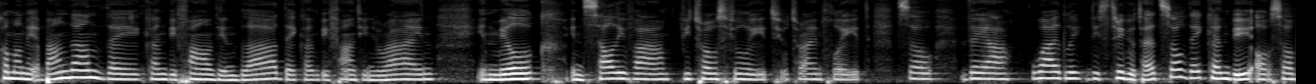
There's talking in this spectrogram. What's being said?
commonly abundant. They can be found in blood, they can be found in urine, in milk, in saliva, vitreous fluid, uterine fluid. So they are widely distributed. So they can be also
